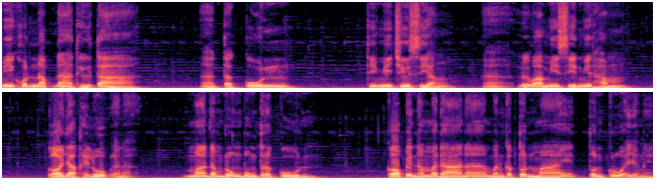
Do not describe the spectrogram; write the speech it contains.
มีคนนับหน้าถือตาอตระกูลที่มีชื่อเสียง หรือว่ามีศีลมีธรรม ก็อยากให้ลูกแล้วนะมาดำรงวงตระกูล ก็เป็นธรรมดานะ เหมือนกับต้นไม้ต้นกล้วยอย่างนี้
